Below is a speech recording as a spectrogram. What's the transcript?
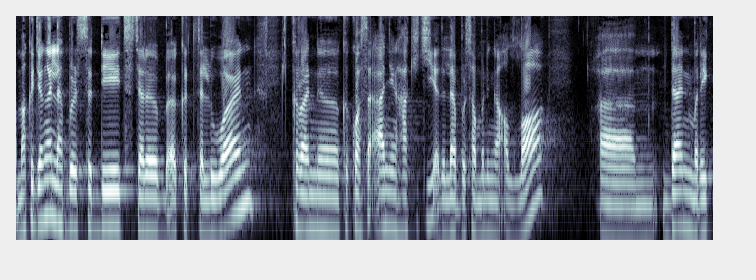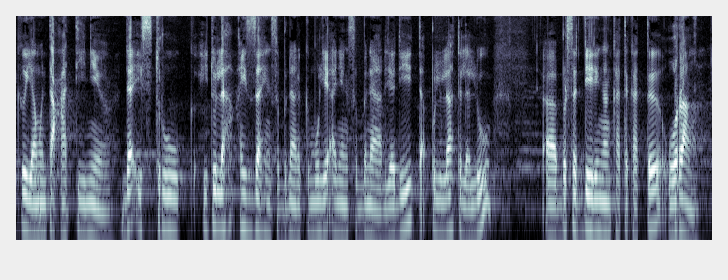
maka janganlah bersedih secara uh, keterlaluan kerana kekuasaan yang hakiki adalah bersama dengan Allah um, dan mereka yang mentaatinya. That is true. Itulah aizah yang sebenar kemuliaan yang sebenar. Jadi tak perlulah terlalu uh, bersedih dengan kata-kata orang.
